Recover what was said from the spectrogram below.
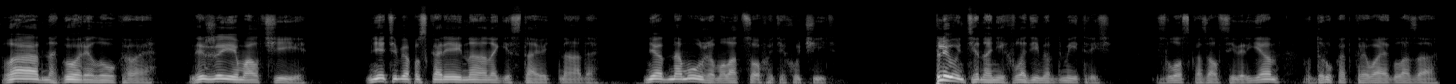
Ладно, горе луковое, лежи и молчи. Мне тебя поскорей на ноги ставить надо. Ни одному же молодцов этих учить. Плюньте на них, Владимир Дмитриевич. — зло сказал Северьян, вдруг открывая глаза.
